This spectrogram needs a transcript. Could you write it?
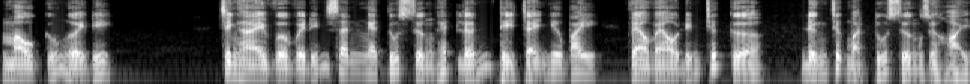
mau cứu người đi. Trình Hải vừa về đến sân nghe Tú Sương hét lớn thì chạy như bay, vèo vèo đến trước cửa, đứng trước mặt Tú Sương rồi hỏi.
